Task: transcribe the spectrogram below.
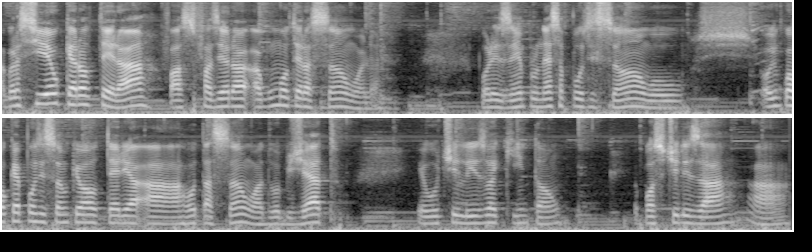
Agora se eu quero alterar, faço fazer a, alguma alteração, olha. Por exemplo, nessa posição ou ou em qualquer posição que eu altere a, a rotação a do objeto, eu utilizo aqui então. Eu posso utilizar a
